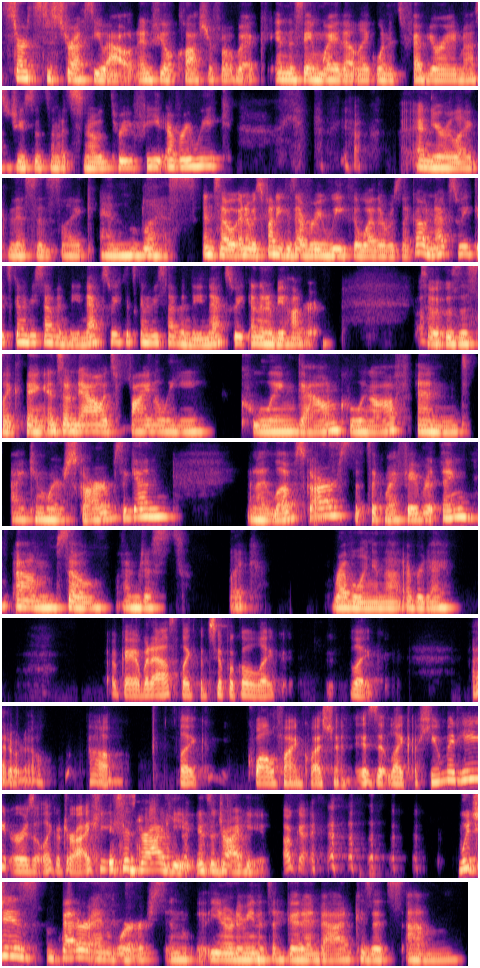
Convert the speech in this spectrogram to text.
starts to stress you out and feel claustrophobic in the same way that like when it's February in Massachusetts and it snowed three feet every week Yeah. And you're like this is like endless. And so and it was funny because every week the weather was like oh next week it's going to be 70 next week it's going to be 70 next week and then it'd be 100 so it was this like thing. And so now it's finally cooling down cooling off and i can wear scarves again. And i love scarves. That's like my favorite thing. Um so i'm just like reveling in that every day. Okay, I would ask like the typical like like I don't know. Um like qualifying question. Is it like a humid heat or is it like a dry heat? it's a dry heat it's a dry heat okay. which is better and worse and you know what i mean it's like good and bad because it's um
